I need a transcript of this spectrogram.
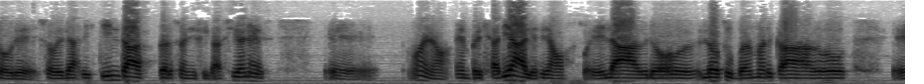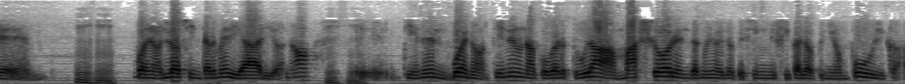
sobre sobre las distintas personificaciones eh, bueno empresariales digamos el agro los supermercados eh, bueno los intermediarios no. Eh, tienen bueno tienen una cobertura mayor en términos de lo que significa la opinión pública.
